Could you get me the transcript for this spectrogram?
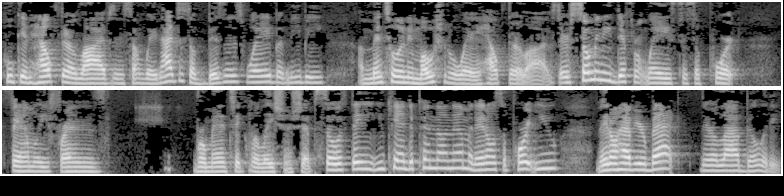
who can help their lives in some way, not just a business way, but maybe a mental and emotional way help their lives. There's so many different ways to support family, friends, romantic relationships. So if they you can't depend on them and they don't support you, they don't have your back, they're a liability.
